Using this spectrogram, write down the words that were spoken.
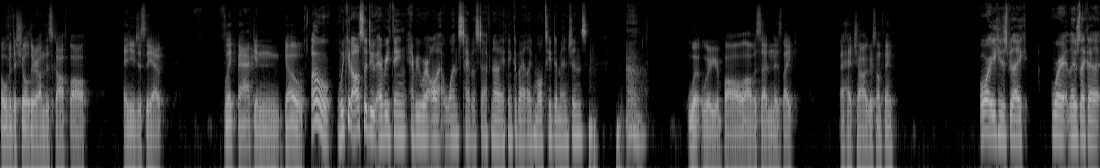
over the shoulder on this golf ball, and you just yeah flick back and go. Oh, we could also do everything everywhere all at once type of stuff. Now that I think about it, like multi dimensions. what where your ball all of a sudden is like a hedgehog or something. Or you can just be like where there's like a,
